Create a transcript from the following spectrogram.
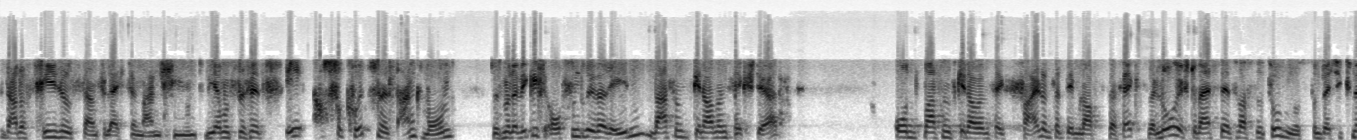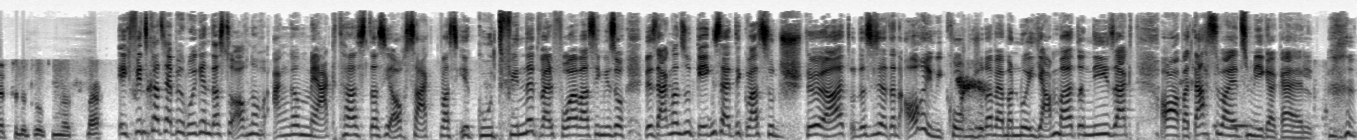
dadurch kriselt es dann vielleicht für manchen. Und wir haben uns das jetzt eh auch vor kurzem erst angewohnt, dass wir da wirklich offen drüber reden, was uns genau beim Sex stört. und was uns genau beim Sex gefallen und seitdem läuft es perfekt. Weil logisch, du weißt jetzt, was du tun musst und welche Knöpfe du drücken musst. Ne? Ich finde es gerade sehr beruhigend, dass du auch noch angemerkt hast, dass ihr auch sagt, was ihr gut findet, weil vorher war es irgendwie so, wir sagen uns so gegenseitig, was uns stört und das ist ja dann auch irgendwie komisch, oder? Weil man nur jammert und nie sagt, oh, aber das war jetzt mega geil.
